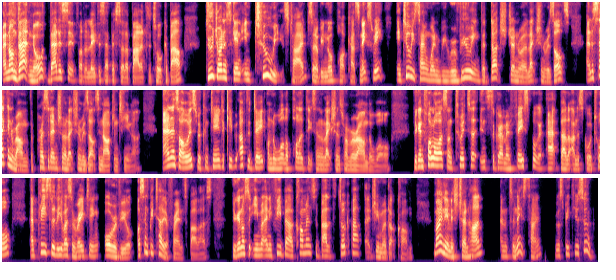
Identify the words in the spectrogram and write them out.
And on that note, that is it for the latest episode of Ballot to Talk About. Do join us again in two weeks' time. So there'll be no podcast next week. In two weeks' time, when we're reviewing the Dutch general election results and the second round, the presidential election results in Argentina. And as always, we'll continue to keep you up to date on the world of politics and elections from around the world. You can follow us on Twitter, Instagram, and Facebook at, at ballot underscore tour. And please do leave us a rating or review, or simply tell your friends about us. You can also email any feedback or comments at ballot to talk about at gmail.com. My name is Chern Han, and until next time, we'll speak to you soon.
